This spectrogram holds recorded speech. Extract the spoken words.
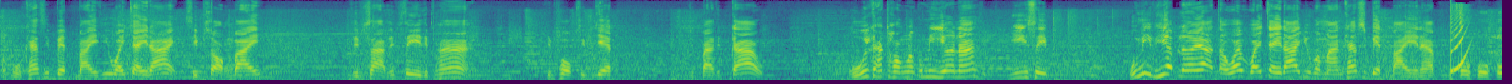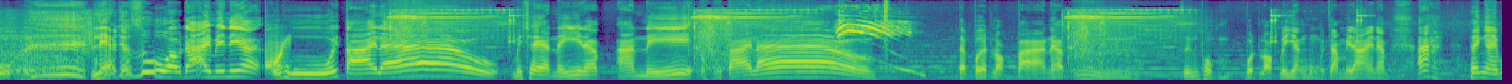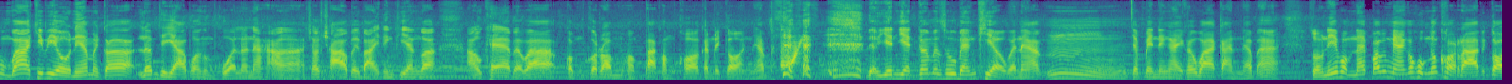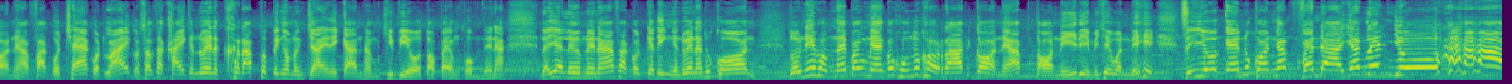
อ้โหแค่สิบเอ็ดใบที่ไว้ใจได้สิบสองใบสิบสามสิบสี่สิบห้าสิบหกสิบเจ็ดสิบแปดสิบเก้าอุ้ยการทองเราก็มีเยอะนะยี่สิบอุ้ยมีเพียบเลยอะแต่ว่าไว้ใจได้อยู่ประมาณแค่ 11 ใบนะครับ โอ้โห แล้วจะสู้เอาได้ไหมเนี่ย โอ้โห ตายแล้ว ไม่ใช่อันนี้นะครับ อันนี้ โอ้โห ตายแล้ว แต่เปิดล็อกปลานะครับ อืม ซึ่งผมปลดล็อกหรือยังผมก็จำไม่ได้นะครับอะถ้าไงผมว่าคลิปวิดีโอนี้มันก็เริ่มจะยาวพอสมควรแล้วนะอ่าเช้าเช้าๆบ่ายๆเที่ยงๆก็เอาแค่แบบว่ากลมกล่อมหอมปากหอมคอกันไปก่อนนะครับ เดี๋ยวเย็นๆก็มาสู้แบงค์เขียวกันนะครับอืมจะเป็นยังไงค่อยว่ากันนะครับอะส่วนวันนี้ผมนายป๊อปแมนก็คงต้องขอลาไปก่อนนะครับฝากกดแชร์กดไลค์กดซับสไครต์กันด้วยนะครับเพื่อเป็นกำลังใจในการทำคลิปวิดีโอต่อไปของผมด้วยนะ และอย่าลืมเลยนะ ฝากกดกระดิ่งกันด้วยนะทุกคน ส่วนวันนี้ผมนายป๊อปแมนก็คงต้องขอลาไปก่อนนะครับตอนนี้ดิไม่ใช่วันนี้ซีโยเกนทุกคนครับแฟนดายังเล่นอยู่ฮ่าฮ่าฮ่า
